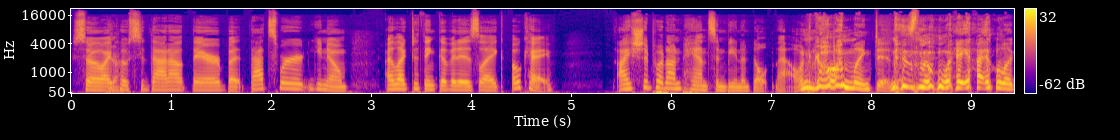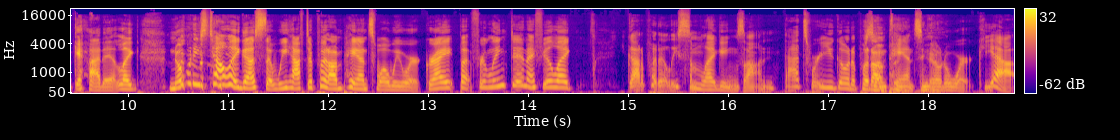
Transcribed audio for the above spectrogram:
So I Yeah. posted that out there. But that's where, you know, I like to think of it as like, okay, I should put on pants and be an adult now and go on LinkedIn is the way I look at it. Like nobody's telling us that we have to put on pants while we work, right? But for LinkedIn, I feel like you got to put at least some leggings on. That's where you go to put on pants and yeah. go to work. Yeah.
